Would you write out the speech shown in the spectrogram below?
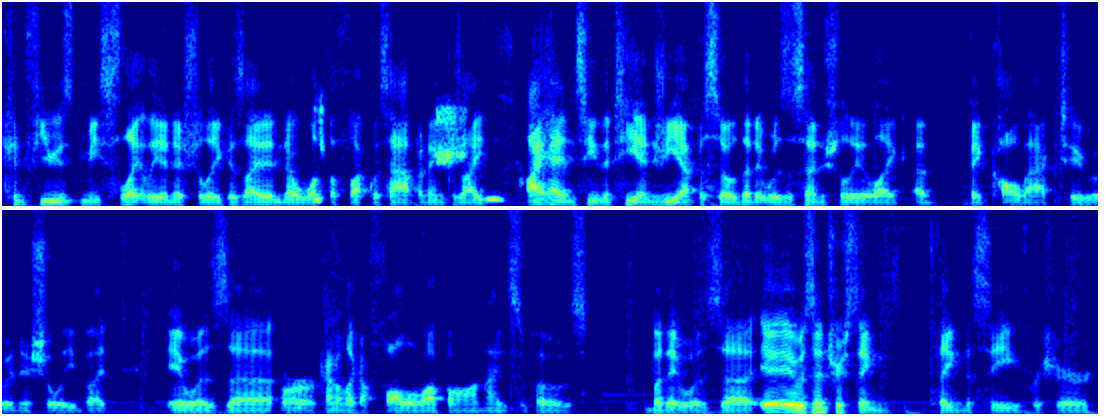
confused me slightly initially because I didn't know what the fuck was happening because I I hadn't seen the TNG episode that it was essentially like a big callback to initially, but it was uh or kind of like a follow up on, I suppose. But it was uh it, it was interesting thing to see for sure.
